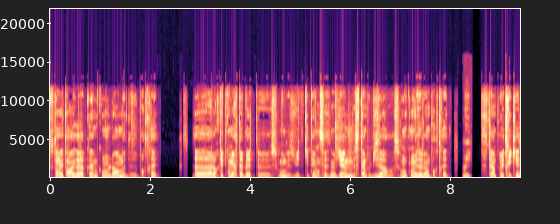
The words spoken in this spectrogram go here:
tout en étant agréable quand même quand on l'a en mode portrait. Euh, alors que les premières tablettes euh, sous Windows 8 qui étaient en 16 neuvième, c'était un peu bizarre souvent qu'on les avait en portrait. Oui. C'était un peu étriqué.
